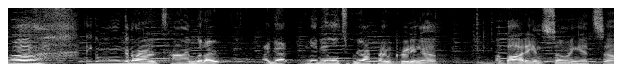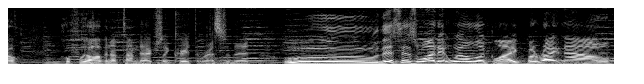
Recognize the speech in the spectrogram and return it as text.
Uh, I think I'm gonna run out of time, but I, I got maybe a little too preoccupied with creating a, a body and sewing it, so hopefully I'll have enough time to actually create the rest of it. Ooh, this is what it will look like, but right now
